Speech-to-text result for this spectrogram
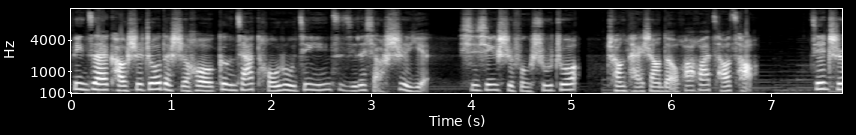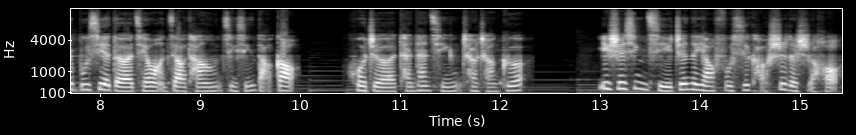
并在考试周的时候更加投入经营自己的小事业，悉心侍奉书桌、窗台上的花花草草，坚持不懈地前往教堂进行祷告，或者弹弹琴、唱唱歌。一时兴起，真的要复习考试的时候。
